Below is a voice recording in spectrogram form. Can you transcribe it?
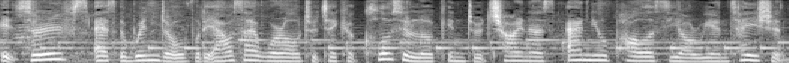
It serves as a window for the outside world to take a closer look into China's annual policy orientation,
